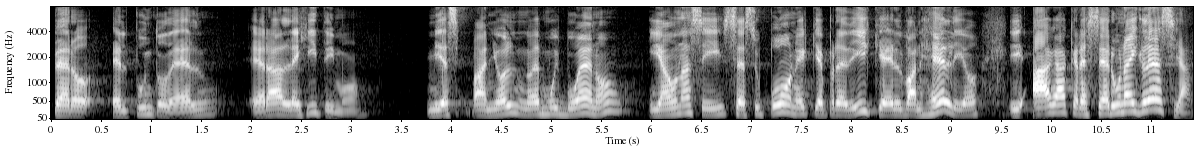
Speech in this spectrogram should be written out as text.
pero el punto de él era legítimo. Mi español no es muy bueno y aún así se supone que predique el Evangelio y haga crecer una iglesia.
